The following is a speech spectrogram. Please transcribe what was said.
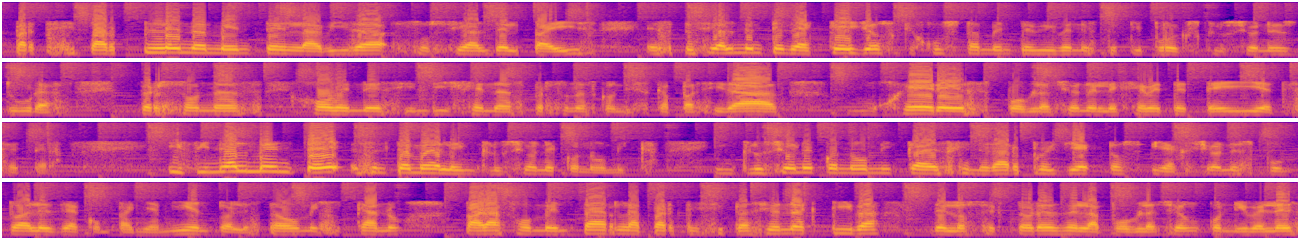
participar plenamente en la vida social del país, especialmente de aquellos que justamente viven este tipo de exclusiones duras, personas jóvenes, indígenas, personas con discapacidad, mujeres, población LGBTI, etcétera. Y finalmente es el tema de la inclusión económica. Inclusión económica es generar proyectos y acciones puntuales de acompañamiento al Estado mexicano para fomentar la participación activa de los sectores de la población con niveles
